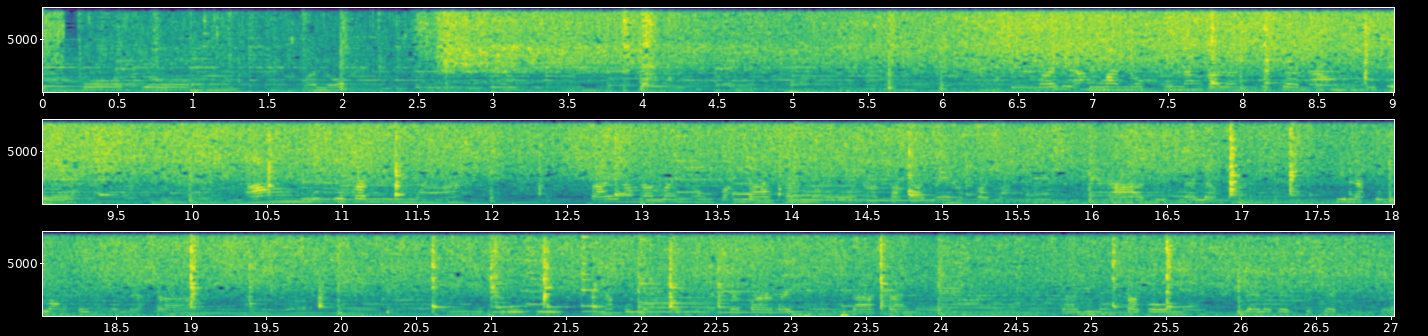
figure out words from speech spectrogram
Ito yung manok. Bali ang manok, tinanggalan ko siya ng buto. Ang buto kanina, sayang naman yung panglasa noon at saka meron pa ng nahagit na laman. Pinakuluan ko muna sa init tubig. Pinakuluan ko muna siya para yung lasa noon, bali yung sabaw noon, ilalagay ko siya dito.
